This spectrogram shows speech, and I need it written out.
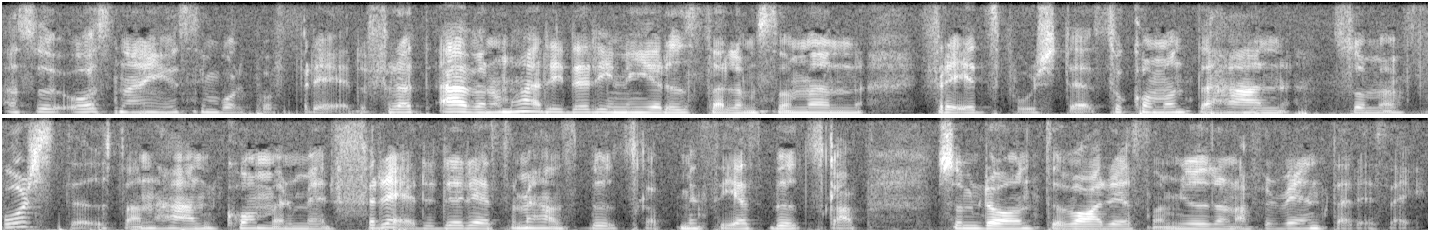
alltså, åsnan är ju en symbol på fred. För att även om han rider in i Jerusalem som en fredsfurste så kommer inte han som en furste utan han kommer med fred. Det är det som är hans budskap, Messias budskap, som då inte var det som judarna förväntade sig.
